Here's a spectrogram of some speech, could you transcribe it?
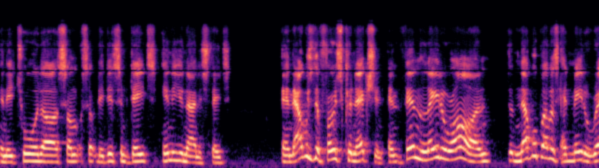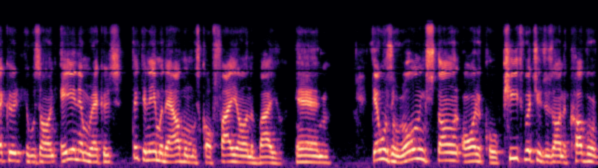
and they toured uh, some, some. They did some dates in the United States, and that was the first connection. And then later on, the Neville Brothers had made a record. It was on A and M Records. I think the name of the album was called Fire on the Bayou. And there was a Rolling Stone article. Keith Richards was on the cover,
